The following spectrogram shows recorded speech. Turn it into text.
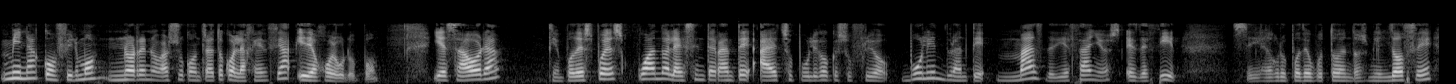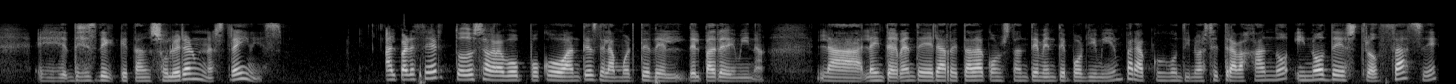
Mina confirmó no renovar su contrato con la agencia y dejó el grupo. Y es ahora, tiempo después, cuando la ex integrante ha hecho público que sufrió bullying durante más de 10 años, es decir, si el grupo debutó en 2012, eh, desde que tan solo eran unas trainees. Al parecer, todo se agravó poco antes de la muerte del, padre de Mina. La, la, integrante era retada constantemente por Jimin para que continuase trabajando y no destrozase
